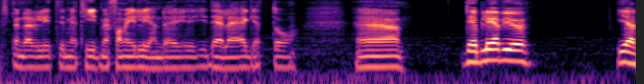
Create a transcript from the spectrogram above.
spendera lite mer tid med familjen det, i, i det läget. Och, eh, det blev ju ja,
